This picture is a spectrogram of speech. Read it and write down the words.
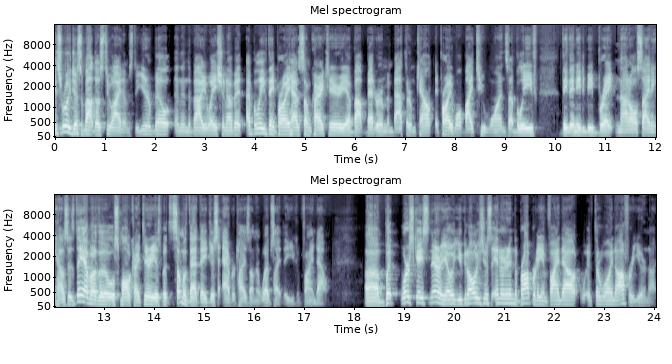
it's really just about those two items the year built and then the valuation of it. I believe they probably have some criteria about bedroom and bathroom count. They probably won't buy two ones, I believe. They, they need to be brick, not all siding houses. They have other little small criterias, but some of that they just advertise on their website that you can find out. Uh, but worst case scenario, you could always just enter in the property and find out if they're willing to offer you or not.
